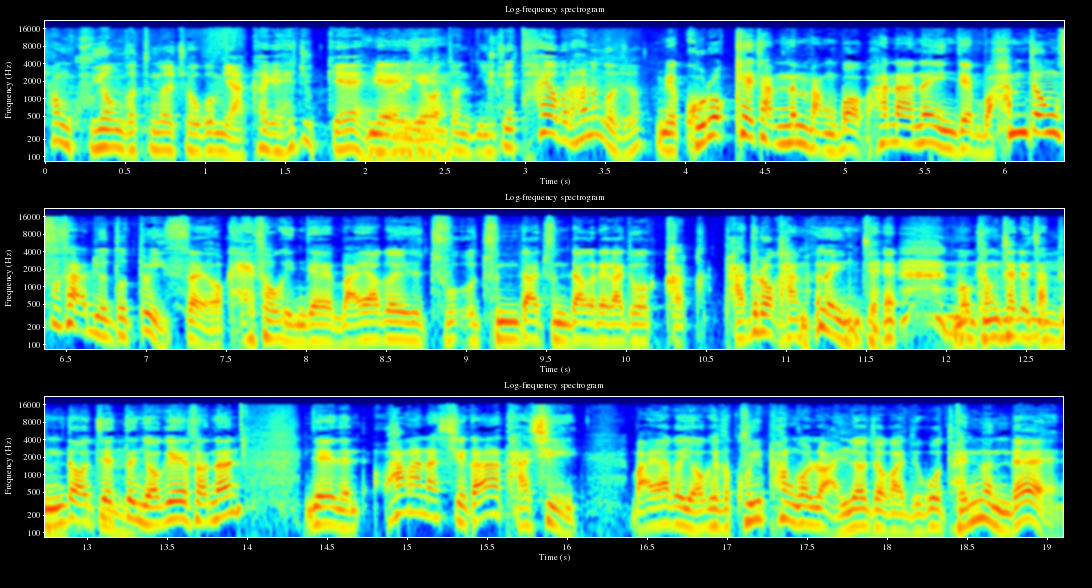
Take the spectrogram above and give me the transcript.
형 구형 같은 걸 조금 약하게 해줄게. 예, 그래서 예. 어떤 일종의 타협을 하는 거죠. 네, 그렇게 잡는 방법 하나는 이제 뭐 함정 수사류도 또 있어요. 계속 이제 마약을 주- 준다 준다 그래가지고 가- 받으러 가면은 이제 뭐 경찰에 잡히는데 어쨌든 여기에서는 이제 황하나 씨가 다시 마약을 여기서 구입한 걸로 알려져가지고 됐는데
